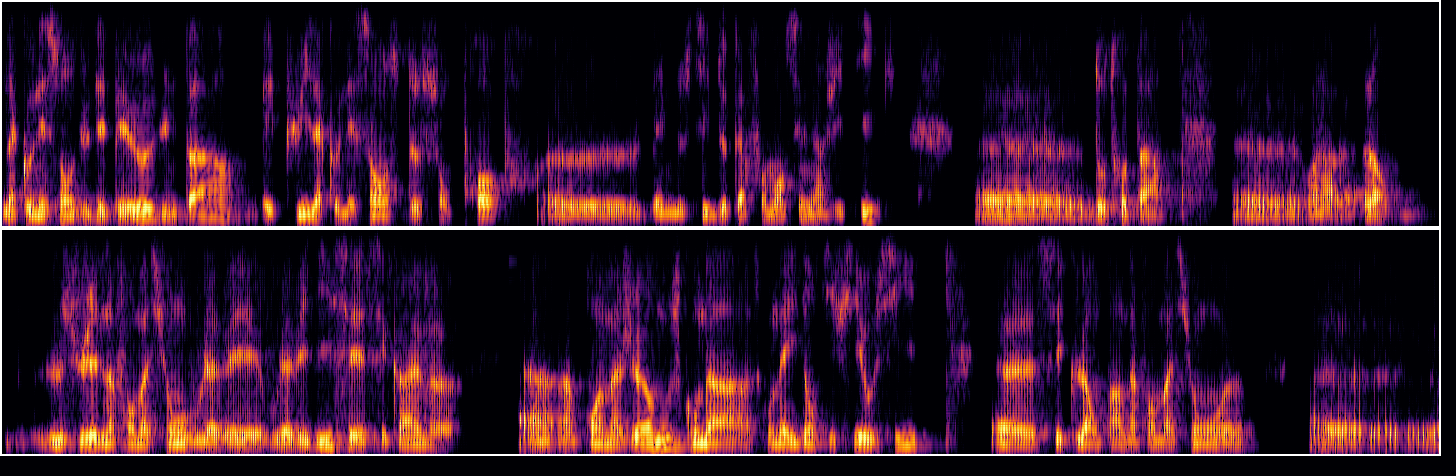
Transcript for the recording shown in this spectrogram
la connaissance du DPE d'une part, et puis la connaissance de son propre euh, diagnostic de performance énergétique d'autre part. voilà. Alors le sujet de l'information, vous l'avez vous l'avez dit, c'est quand même un, point majeur. Nous, ce qu'on a, ce qu'on a identifié aussi, c'est que là, on parle d'informations euh, euh,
